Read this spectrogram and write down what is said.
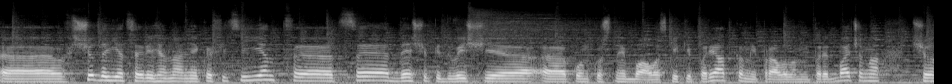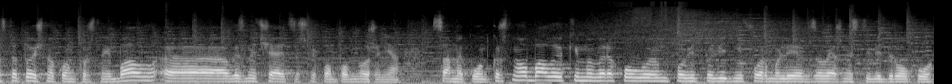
Е, Що дає цей регіональний коефіцієнт? Е, Це дещо підвищує е, конкурсний бал, оскільки порядком і правилами передбачено, що остаточно конкурсний бал визначається шляхом помноження саме конкурсного балу, який ми вираховуємо по відповідній формулі в залежності від року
